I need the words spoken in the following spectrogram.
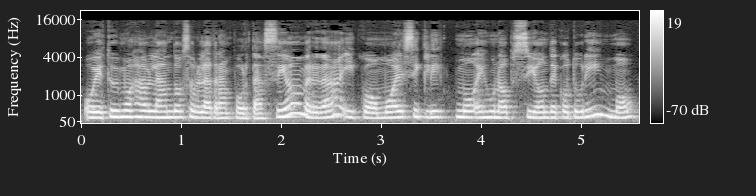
Hoy estuvimos hablando sobre la transportación, ¿verdad? Y cómo el ciclismo es una opción de ecoturismo,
